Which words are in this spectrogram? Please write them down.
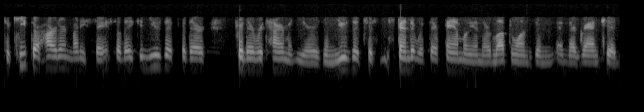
to keep their hard-earned money safe so they can use it for their for their retirement years and use it to spend it with their family and their loved ones and, and their grandkids.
